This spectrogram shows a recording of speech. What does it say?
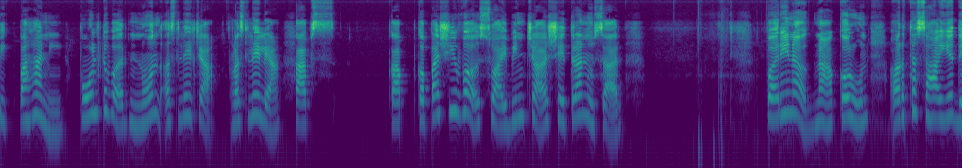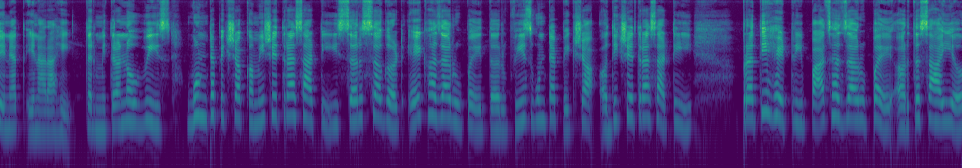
पीक पाहणी पोर्टवर नोंद असलेल्या असलेल्या कापस काप कपाशी व सोयाबीनच्या क्षेत्रानुसार परिगणना करून अर्थसहाय्य देण्यात येणार आहे. तर मित्रांनो वीस गुंठ्यापेक्षा कमी क्षेत्रासाठी सरसगट एक हजार रुपये तर वीस गुंठ्यापेक्षा अधिक क्षेत्रासाठी प्रति हेक्टरी पाच हजार रुपये अर्थसहाय्य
